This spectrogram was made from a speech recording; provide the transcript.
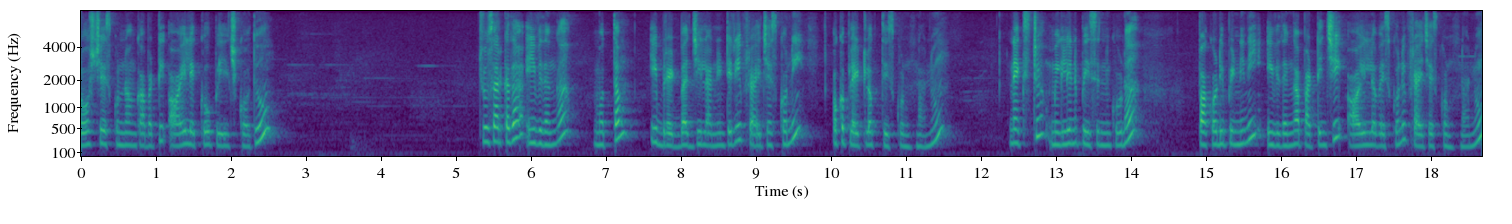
రోస్ట్ చేసుకున్నాం కాబట్టి ఆయిల్ ఎక్కువ పీల్చుకోదు. చూసారు కదా ఈ విధంగా మొత్తం ఈ బ్రెడ్ బజ్జీలన్నింటినీ ఫ్రై చేసుకొని ఒక ప్లేట్లోకి తీసుకుంటున్నాను. నెక్స్ట్ మిగిలిన పీసుని కూడా పకోడీ పిండిని ఈ విధంగా పట్టించి ఆయిల్లో వేసుకొని ఫ్రై చేసుకుంటున్నాను.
